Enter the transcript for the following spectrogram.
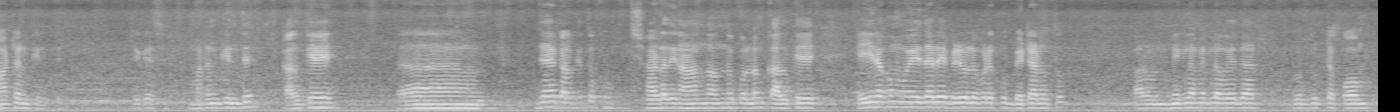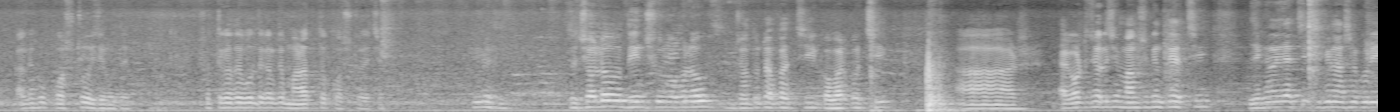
মাটন কিনতে। ঠিক আছে? মাটন কিনতে। কালকে যাই কালকে তো খুব সারাটা দিন আনন্দ আনন্দ করলাম। কালকে এই রকম ওয়েদারে বেরোলে পরে খুব বেটার হতো। কারণ মেঘলা মেঘলা ওয়েদার রোদ্দুরটা কম। কালকে খুব কষ্ট হয়েছে রোদে। সত্যি কথা বলতে কালকে মারাত্মক কষ্ট হয়েছে। ঠিক আছে। তো চলো, দিন শুরু হলেও যতটা পাচ্ছি কভার করছি। আর এগারোটা চল্লিশে মাংস কিনতে যাচ্ছি। যেখানে যাচ্ছি, সেখানে আশা করি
